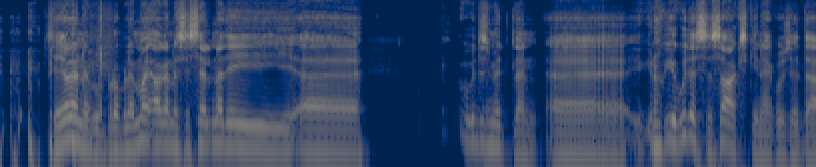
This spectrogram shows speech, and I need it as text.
see ei ole nagu probleem, aga noh, sest seal nad ei äh,, kuidas ma ütlen äh,, noh ja kuidas sa saakski nagu seda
